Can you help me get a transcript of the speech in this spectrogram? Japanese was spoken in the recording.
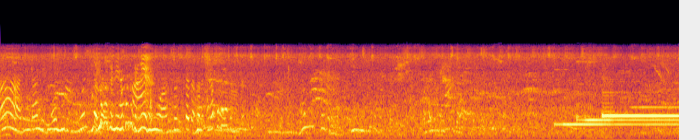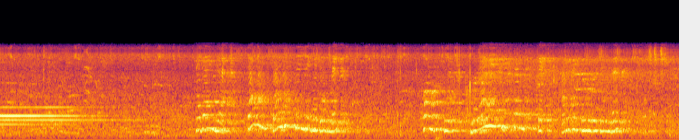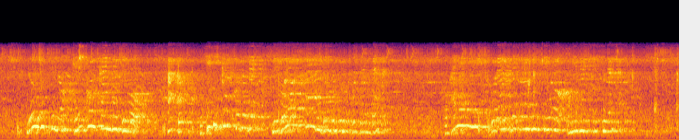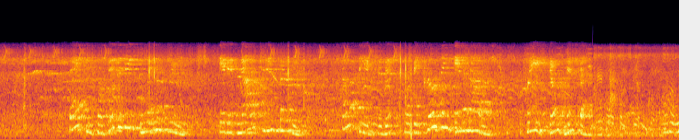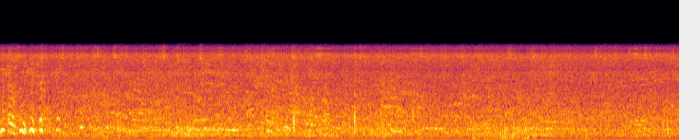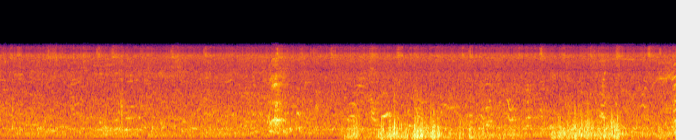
ああ、いい感じ。もう、もう、残ってね、残ってね。もう、あの人だから、早く早く。ただいま第30戦でございます。本日ご来園くださいましてありがとうございます。動物の健康管理上、あと1時間ほどで寝頃に入る動物もございます。お早めにご覧くださいますようお願いいたします。Thank you for visiting Ueno Zoo. It is now 10:30. Some of the exhibits will be closing in an hour. Please don't miss them.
